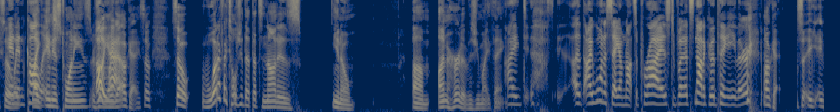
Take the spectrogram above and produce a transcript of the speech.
So And like, in like in his twenties or Oh, something like yeah. that. Okay. So so what if I told you that that's not as you know um unheard of as you might think? I, d- I, I want to say I'm not surprised, but it's not a good thing either. Okay. So it, it,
